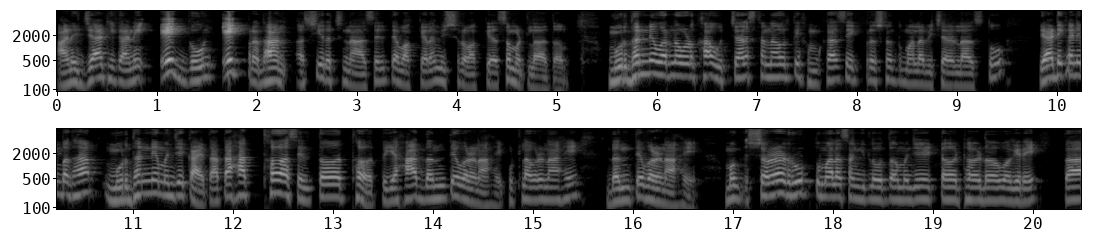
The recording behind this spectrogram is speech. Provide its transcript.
आणि ज्या ठिकाणी एक गौण एक प्रधान अशी रचना असेल त्या वाक्याला मिश्र वाक्य असं म्हटलं जातं. मूर्धन्य वर्ण ओळखा उच्चार स्थानावरती हमखास एक प्रश्न तुम्हाला विचारला असतो. या ठिकाणी बघा मूर्धन्य म्हणजे काय? तर आता हा थ असेल त थ तर हा दंत्यवर्ण आहे. कुठला वर्ण आहे? दंत्यवर्ण आहे. मग सरळ रूप तुम्हाला सांगितलं होतं म्हणजे ट ठ ड वगैरे. तर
